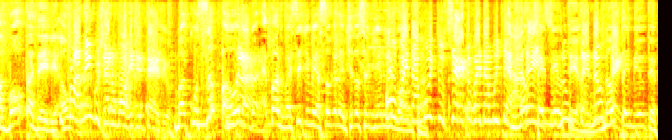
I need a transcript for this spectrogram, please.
a volta dele. O ao- Flamengo já não morre de tédio. Mas com o Sampaoli Mano. agora. é, Mano, vai ser diversão garantida o seu dinheiro de Ou volta. vai dar muito certo ou vai dar muito errado. Não é tem isso. meio não termo. tem, não, não tem. tem meio termo.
